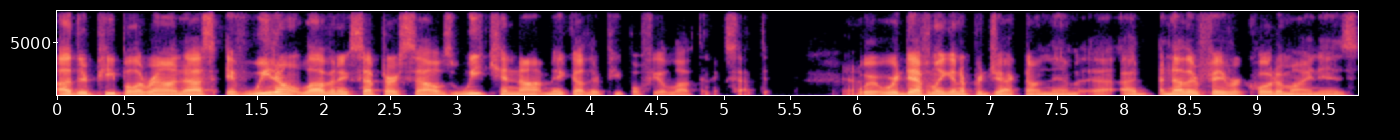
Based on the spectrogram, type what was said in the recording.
other people around us if we don't love and accept ourselves we cannot make other people feel loved and accepted yeah. we're, we're definitely going to project on them uh, another favorite quote of mine is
